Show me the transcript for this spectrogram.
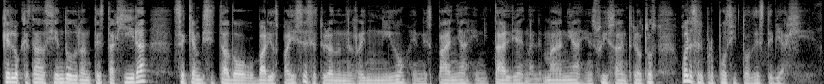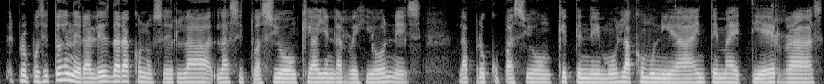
¿Qué es lo que están haciendo durante esta gira? Sé que han visitado varios países, estuvieron en el Reino Unido, en España, en Italia, en Alemania, en Suiza, entre otros. ¿Cuál es el propósito de este viaje? El propósito general es dar a conocer la, la situación que hay en las regiones, la preocupación que tenemos la comunidad en tema de tierras,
